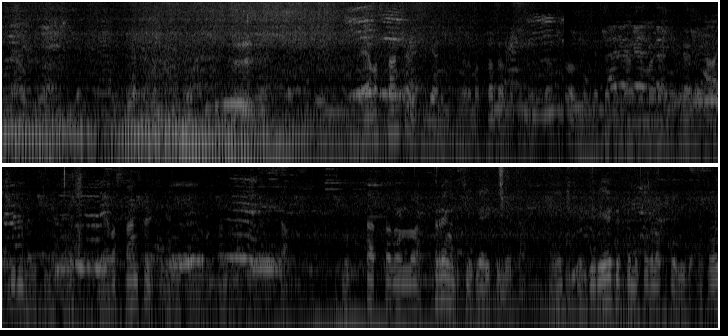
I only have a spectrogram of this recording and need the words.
തുലാം ദേവസ്ഥാനത്തെ വെറ്റിലാണ് എനിക്ക് നിങ്ങളെ മൊത്തം തന്നിട്ടുള്ളത് ഒന്നുമില്ല ഗുരുനാഥന്മാരെ അനുഗ്രഹമുള്ള രാശിയിലുള്ള വെറ്റിലാണ് ദേവസ്ഥാനത്തെ വ്യക്തിയാണ് എനിക്ക് നിങ്ങൾ മൊത്തം തന്നിട്ടുള്ളത് കേട്ടോ മുട്ടത്തതൊന്നും അത്ര അങ്ങോട്ട് ശരിയായിട്ടില്ല കേട്ടോ ചെറിയ ചെറിയ കെട്ടുമുട്ടുകളൊക്കെ ഉണ്ട് അപ്പോൾ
